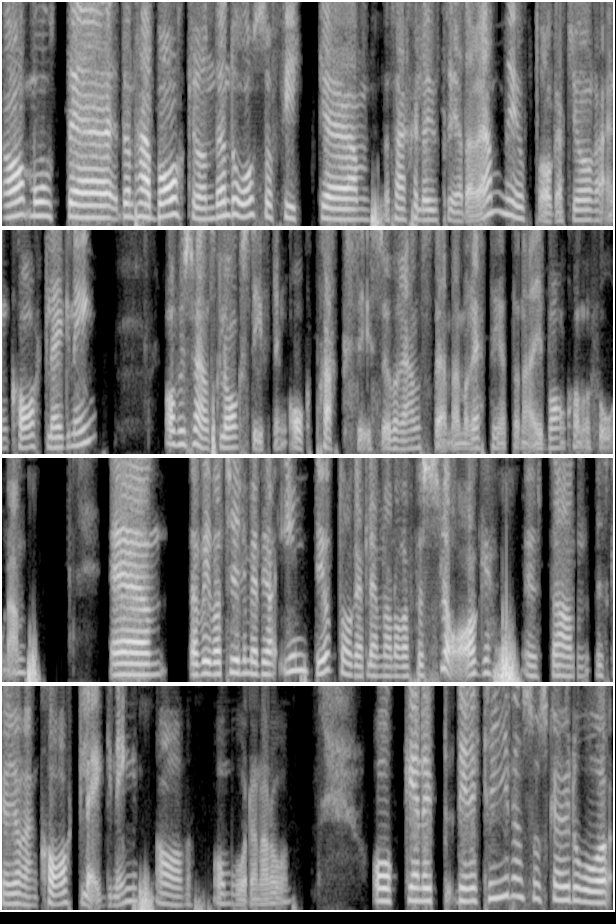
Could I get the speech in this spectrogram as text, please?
Ja, mot eh, den här bakgrunden då så fick eh, den särskilda utredaren i uppdrag att göra en kartläggning av hur svensk lagstiftning och praxis överensstämmer med rättigheterna i barnkonventionen. Eh, Jag vill vara tydlig med att vi har inte i uppdrag att lämna några förslag utan vi ska göra en kartläggning av områdena. Då. Och enligt direktiven så ska ju då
